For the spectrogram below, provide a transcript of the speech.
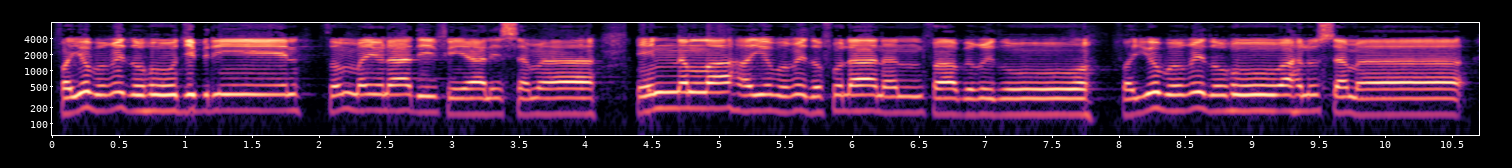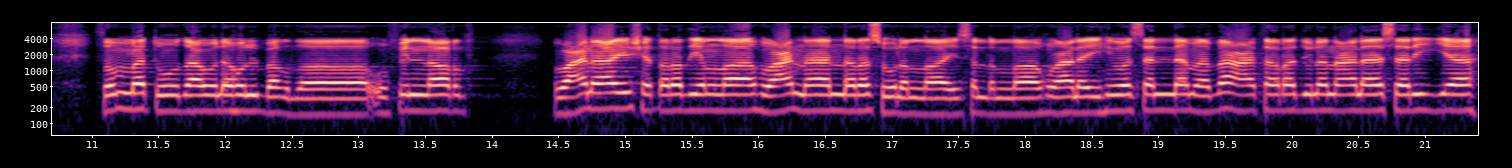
فيبغضه جبريل. ثم ينادي في آل السماء إن الله يبغض فلانا فأبغضوه فيبغضه أهل السماء. ثم توضع له البغضاء في الأرض. وعن عائشة رضي الله عنها أن رسول الله صلى الله عليه وسلم بعث رجلا على سرية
